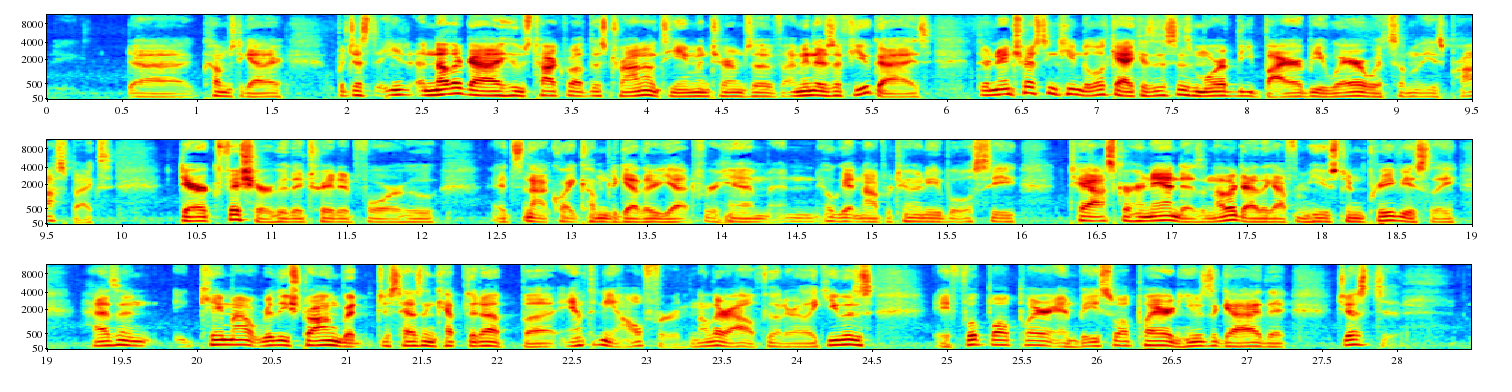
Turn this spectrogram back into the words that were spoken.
uh, comes together. But just another guy who's talked about this Toronto team in terms of, I mean, there's a few guys. They're an interesting team to look at because this is more of the buyer beware with some of these prospects. Derek Fisher, who they traded for, who it's not quite come together yet for him, and he'll get an opportunity, but we'll see. Teoscar Hernandez, another guy they got from Houston previously, hasn't came out really strong, but just hasn't kept it up. Uh, Anthony Alford, another outfielder, like he was a football player and baseball player, and he was a guy that just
